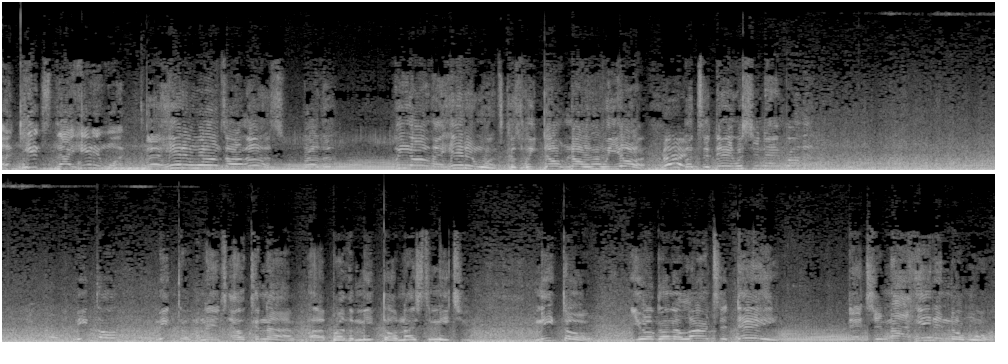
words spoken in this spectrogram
against thy hidden one. The hidden ones are us, brother. We are the hidden ones because we don't know who we are. Right. But today, what's your name, brother? Mito? Mito. My name's El Kanan, uh, brother Mito. Nice to meet you. Mito, you're going to learn today that you're not hidden no more.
